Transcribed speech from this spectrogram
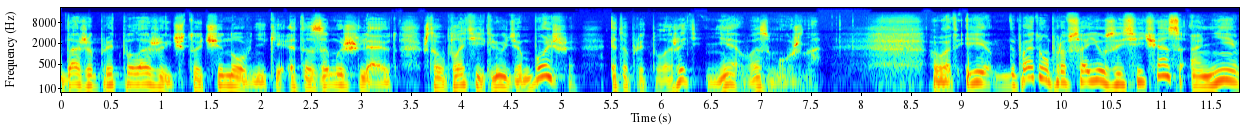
даже предположить, что чиновники это замышляют, чтобы платить людям больше, это предположить невозможно. Вот. И поэтому профсоюзы сейчас, они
